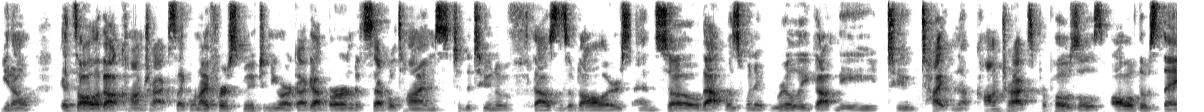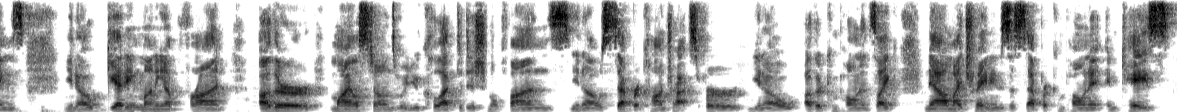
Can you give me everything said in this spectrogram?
you know, it's all about contracts. Like when I first moved to New York, I got burned several times to the tune of thousands of dollars. And so that was when it really got me to tighten up contracts, proposals, all of those things, you know, getting money up front, other milestones where you collect additional funds, you know, separate contracts for, you know, other components. Like now my training is a separate component in case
